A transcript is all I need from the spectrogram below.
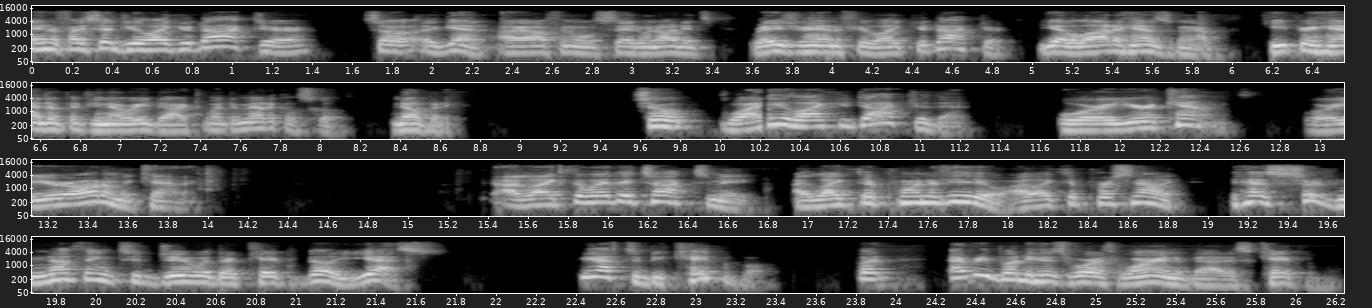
And if I said, Do you like your doctor? So again, I often will say to an audience, raise your hand if you like your doctor. You get a lot of hands going up. Keep your hand up if you know where your doctor went to medical school. Nobody. So why do you like your doctor then? Or your accountant or your auto mechanic? I like the way they talk to me. I like their point of view. I like their personality. It has sort of nothing to do with their capability. Yes, you have to be capable. But everybody who's worth worrying about is capable.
